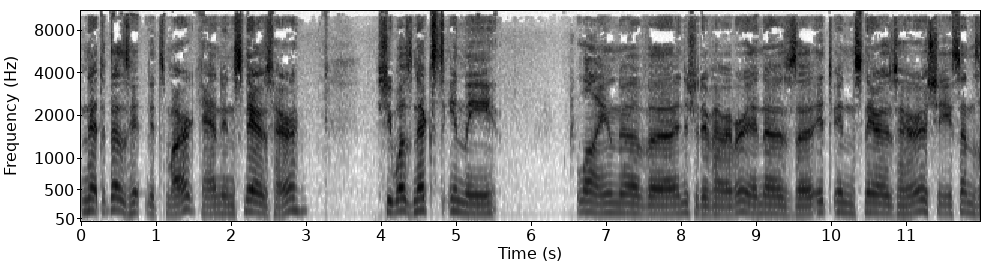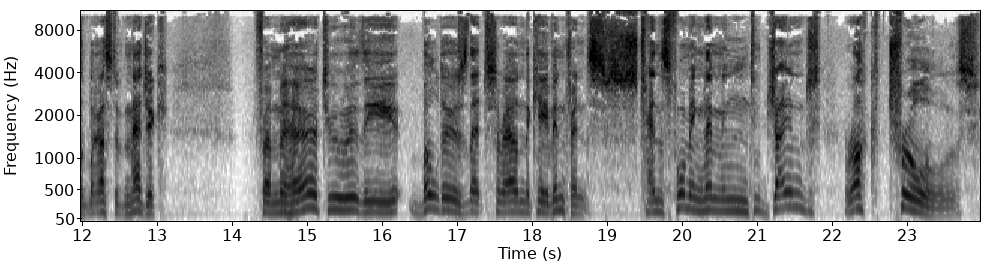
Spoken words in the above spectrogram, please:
net does hit its mark and ensnares her. She was next in the line of uh, initiative, however, and as uh, it ensnares her, she sends a blast of magic from her to the boulders that surround the cave entrance, transforming them into giant rock trolls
